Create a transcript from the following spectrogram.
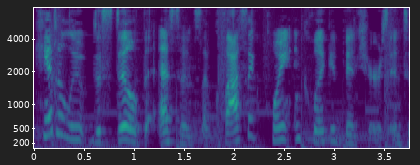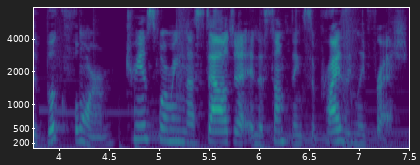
Cantaloop distilled the essence of classic point and click adventures into book form, transforming nostalgia into something surprisingly fresh.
